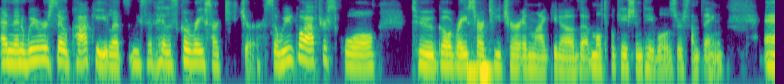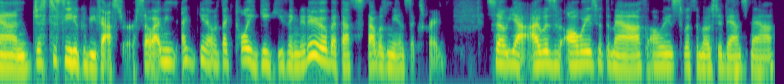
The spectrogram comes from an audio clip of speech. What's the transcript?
And then we were so cocky. Let's, we said, hey, let's go race our teacher. So we'd go after school to go race our teacher in like, you know, the multiplication tables or something. And just to see who could be faster. So, I mean, I, you know, it's like totally geeky thing to do, but that's, that was me in sixth grade. So yeah, I was always with the math, always with the most advanced math.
